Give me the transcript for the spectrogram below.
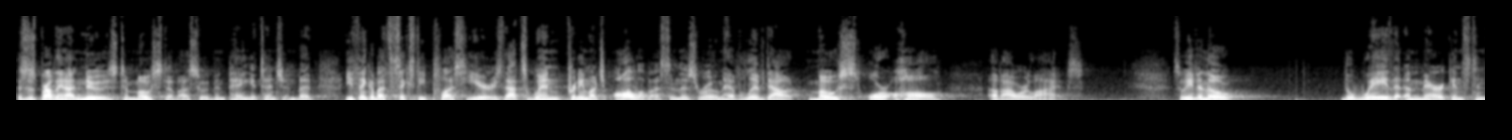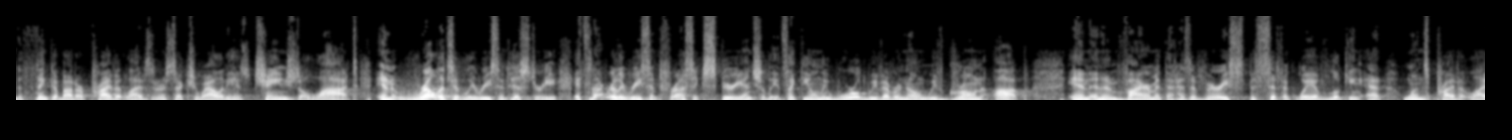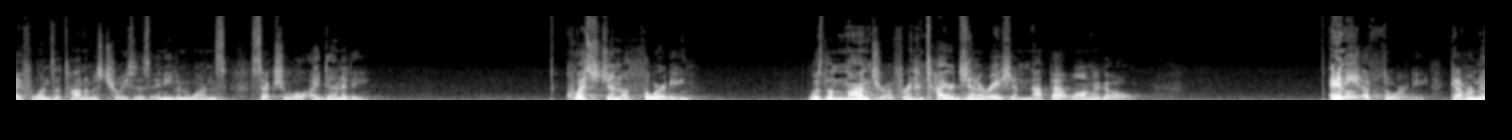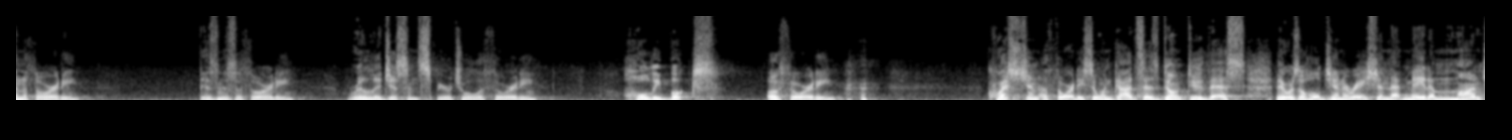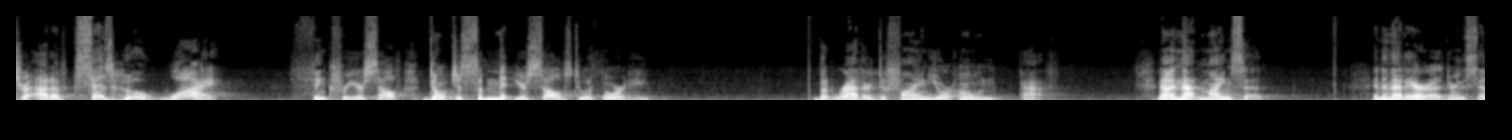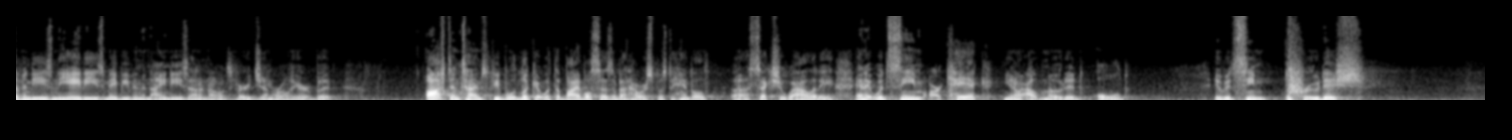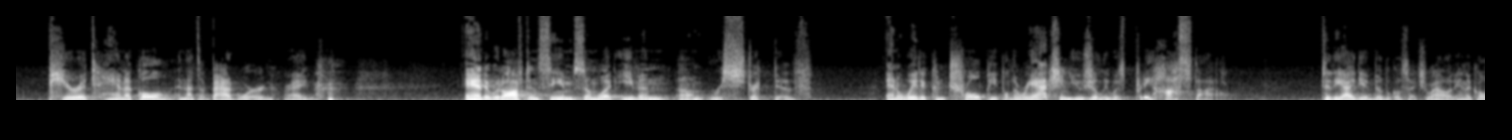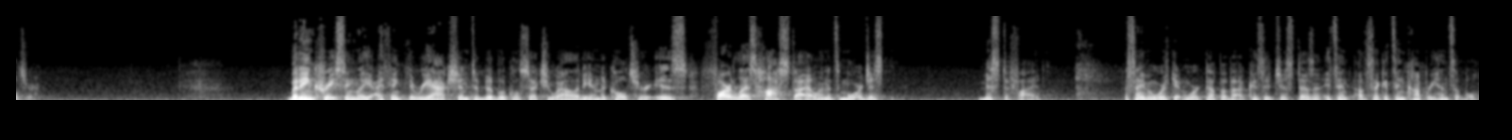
This is probably not news to most of us who have been paying attention, but you think about 60 plus years, that's when pretty much all of us in this room have lived out most or all of our lives. So even though the way that Americans tend to think about our private lives and our sexuality has changed a lot in relatively recent history. It's not really recent for us experientially. It's like the only world we've ever known. We've grown up in an environment that has a very specific way of looking at one's private life, one's autonomous choices, and even one's sexual identity. Question authority was the mantra for an entire generation not that long ago. Any authority, government authority, business authority, religious and spiritual authority, holy books authority. Question authority. So when God says, don't do this, there was a whole generation that made a mantra out of, says who? Why? Think for yourself. Don't just submit yourselves to authority, but rather define your own path. Now, in that mindset, and in that era, during the 70s and the 80s, maybe even the 90s, I don't know, it's very general here, but oftentimes people would look at what the Bible says about how we're supposed to handle uh, sexuality, and it would seem archaic, you know, outmoded, old. It would seem prudish, puritanical, and that's a bad word, right? and it would often seem somewhat even um, restrictive and a way to control people. The reaction usually was pretty hostile to the idea of biblical sexuality in the culture. But increasingly, I think the reaction to biblical sexuality in the culture is far less hostile and it's more just mystified. It's not even worth getting worked up about because it just doesn't, it's, in, it's like it's incomprehensible.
